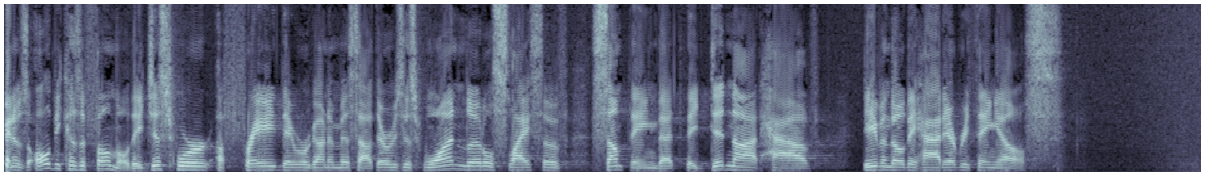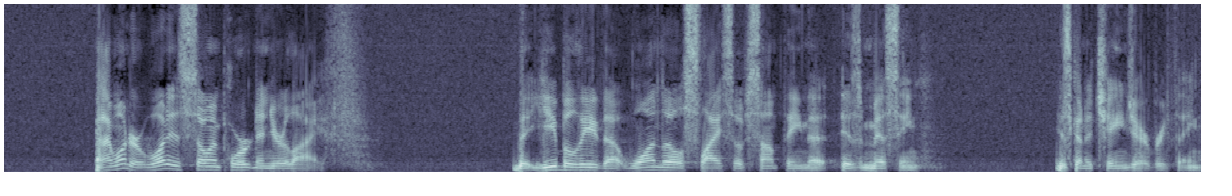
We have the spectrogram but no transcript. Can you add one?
And it was all because of FOMO. They just were afraid they were going to miss out. There was this one little slice of something that they did not have, even though they had everything else. And I wonder, what is so important in your life that you believe that one little slice of something that is missing is going to change everything?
